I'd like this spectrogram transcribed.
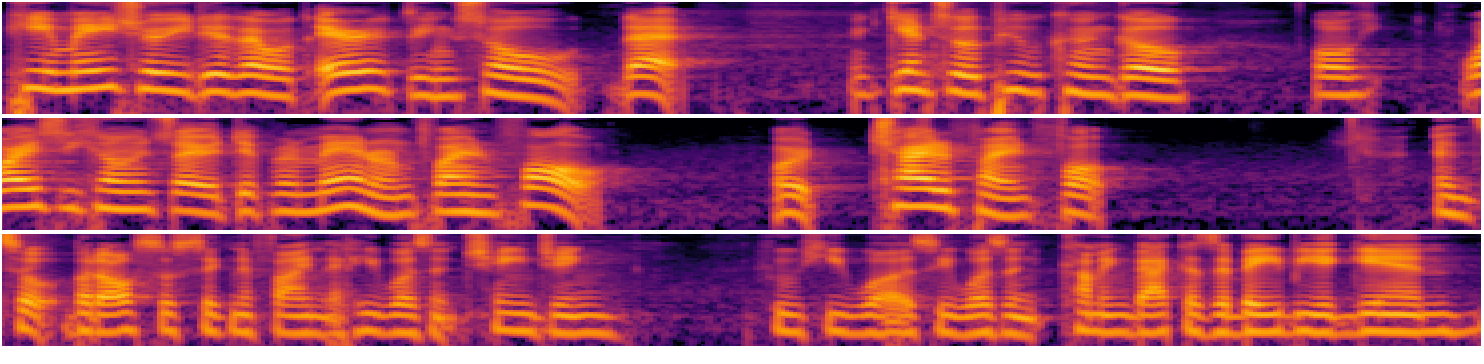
He made sure He did that with everything so that, again, so the people couldn't go, well, why is He coming inside a different manner and find fault? Or try to find fault. And so, but also signifying that he wasn't changing who he was. He wasn't coming back as a baby again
